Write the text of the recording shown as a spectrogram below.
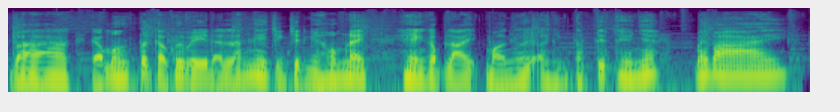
và cảm ơn tất cả quý vị đã lắng nghe chương trình ngày hôm nay. Hẹn gặp lại mọi người ở những tập tiếp theo nhé. Bye bye.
